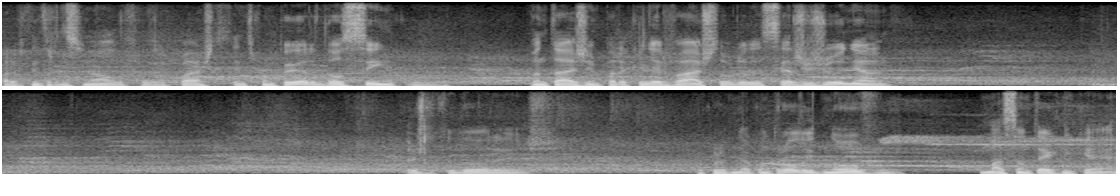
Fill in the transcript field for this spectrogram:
Árbitro internacional do Frederico Bastos interromper. 12-5 vantagem para Calheiro Vaz sobre Sérgio Júnior. Os lutadores procuram melhor controle e de novo uma ação técnica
